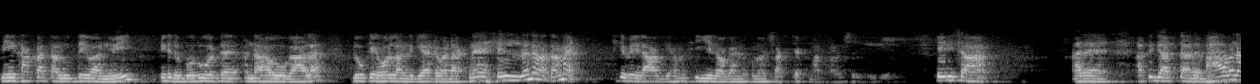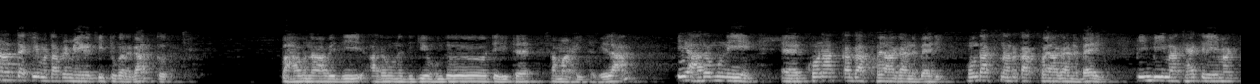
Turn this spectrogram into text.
මේකක්වත් අලුත් දේවල් නෙවෙයි. මේකට බොරුවට අඬහව ගාලා ලෝකේ හොල්ලන්න ගියාට වැඩක් නැහැ. හෙල්ලනවා තමයි. ටික වේලාවක් ගියාම සීයලව ගන්න පුළුවන් ශක්තියක් මාත්‍රාංශයේදී. ඒ නිසා අර අපි ගත්ත අර භාවනා අත්දැකීමට අපි මේක කිට්ටු කරගත්තොත් භාවනාවේදී අරමුණ දිගේ හොඳට හිත සමාහිත වෙලා ඒ අරමුණේ කොනක් අගක් හොයාගන්න බැරි හොඳක් නරකක් හොයාගන්න බැරි පිම්බීමක් හැකිලීමක්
